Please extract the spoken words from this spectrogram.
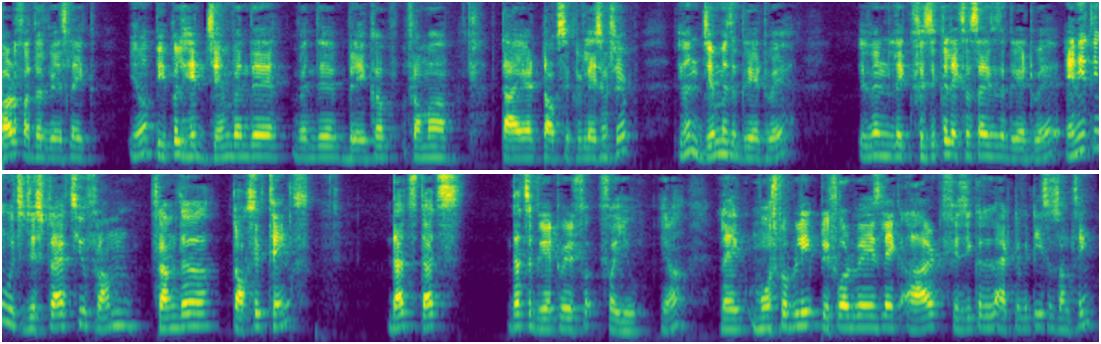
lot of other ways like you know people hit gym when they when they break up from a tired toxic relationship. Even gym is a great way even like physical exercise is a great way. Anything which distracts you from from the toxic things that's that's that's a great way for, for you you know? Like most probably preferred way is like art physical activities or something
